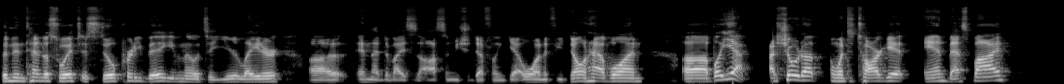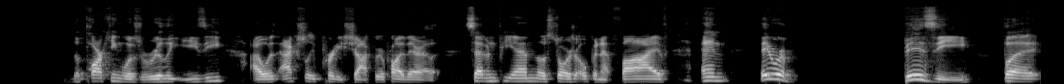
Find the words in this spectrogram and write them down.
the Nintendo Switch is still pretty big, even though it's a year later, uh, and that device is awesome. You should definitely get one if you don't have one. Uh, but yeah, I showed up. I went to Target and Best Buy. The parking was really easy. I was actually pretty shocked. We were probably there at 7 p.m. Those stores open at 5. And they were busy, but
